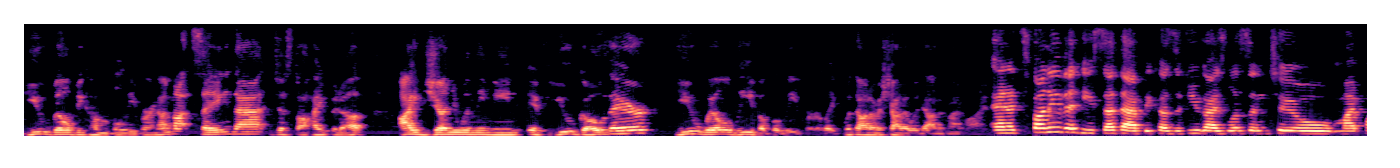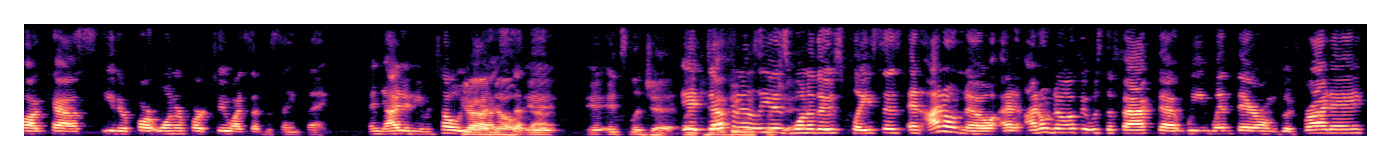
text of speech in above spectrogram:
you will become a believer. And I'm not saying that just to hype it up. I genuinely mean if you go there, you will leave a believer, like without a shadow of a doubt in my mind. And it's funny that he said that because if you guys listen to my podcast, either part one or part two, I said the same thing. And I didn't even tell you yeah, no, it, it it's legit. it definitely is one of those places and i don't know and i don't know if it was the fact that we went there on good friday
